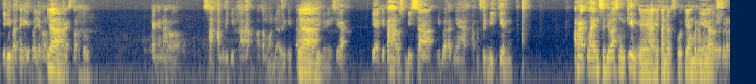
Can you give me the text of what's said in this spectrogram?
Jadi ibaratnya kayak gitu aja kalau misalnya investor tuh pengen naruh saham di kita atau modal di kita Ya. di Indonesia ya kita harus bisa ibaratnya apa sih bikin red line sejelas mungkin gitu Iya, hitam di atas putih yang Iya, benar-benar bener-bener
